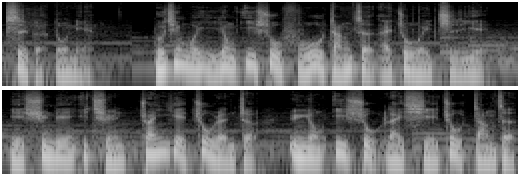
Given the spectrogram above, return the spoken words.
事隔多年，如今我以用艺术服务长者来作为职业，也训练一群专业助人者，运用艺术来协助长者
